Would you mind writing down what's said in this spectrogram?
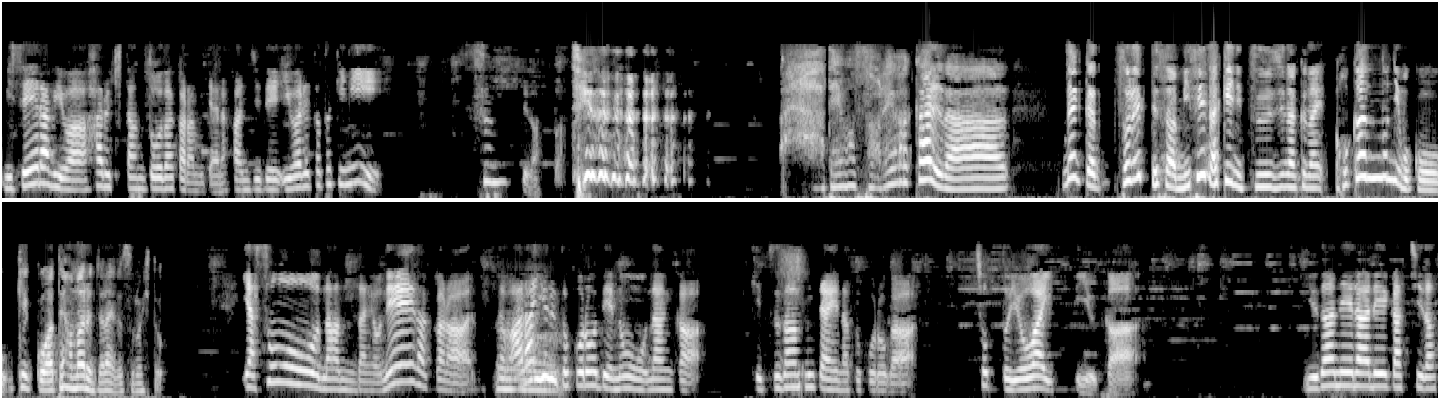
店選びは春樹担当だからみたいな感じで言われたときに、スンってなったっていう。ああ、でもそれわかるななんか、それってさ、店だけに通じなくない？他のにもこう、結構当てはまるんじゃないの？その人。いや、そうなんだよね。だから、うんあらゆるところでの、なんか、決断みたいなところが、ちょっと弱いっていうか、委ねられがちだっ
